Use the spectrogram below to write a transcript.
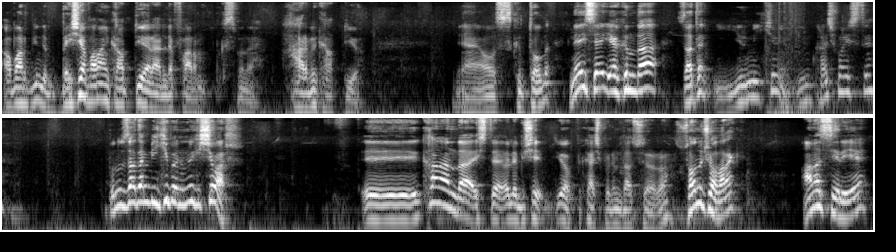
abartmayayım da 5'e falan katlıyor herhalde farm kısmını. Harbi katlıyor. Yani o sıkıntı oldu. Neyse yakında zaten 22 mi? 20 kaç Mayıs'tı? Bunun zaten bir iki bölümlük işi var. Ee, Kanan'da işte öyle bir şey yok birkaç bölüm daha sürer o. Sonuç olarak ana seriye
